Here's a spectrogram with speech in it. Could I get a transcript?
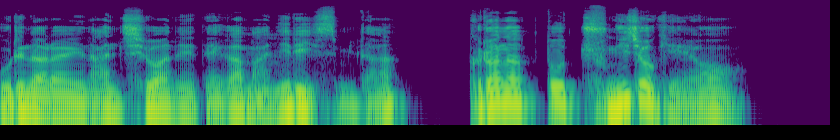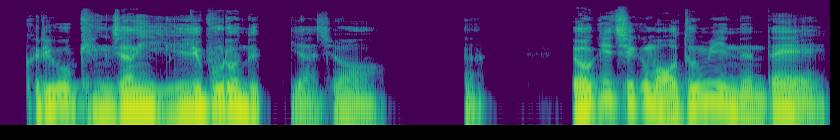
우리나라에 난치환의 내가 만일이 있습니다. 그러나 또 중의적이에요. 그리고 굉장히 일부러 느끼하죠. 여기 지금 어둠이 있는데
